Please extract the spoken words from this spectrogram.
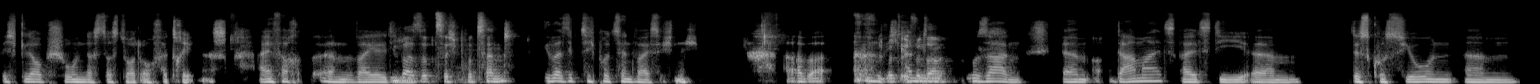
ich glaube schon, dass das dort auch vertreten ist. Einfach, ähm, weil die. Über 70 Prozent. Über 70 Prozent weiß ich nicht. Aber ich, ich kann ich nur, nur, sagen, ähm, damals, als die ähm, Diskussion ähm,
